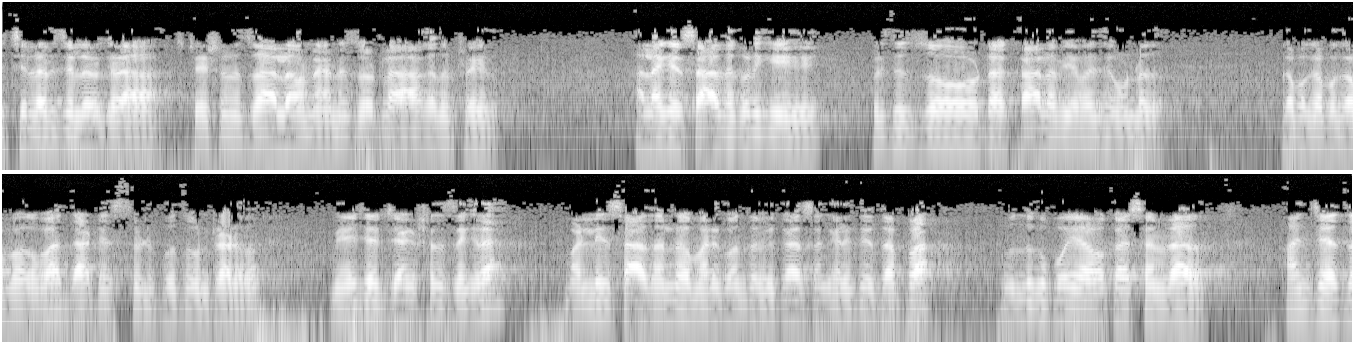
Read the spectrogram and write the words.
చిల్లర చిల్లర గ్రా స్టేషన్లు చాలా ఉన్నాయి. అన్ని చోట్ల ఆగదు ట్రైన్. అలాగే సాధకుడికి ప్రతి చోట కాల వ్యవధి ఉండదు గబగబ గబగబా దాటేస్తూ వెళ్ళిపోతూ ఉంటాడు. మేజర్ జంక్షన్స్ దగ్గర మళ్ళీ సాధనలో మరికొంత వికాసం కలిగితే తప్ప ముందుకు పోయే అవకాశం రాదు. అంచేత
